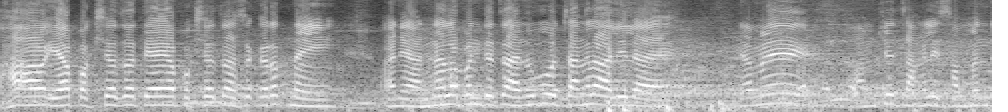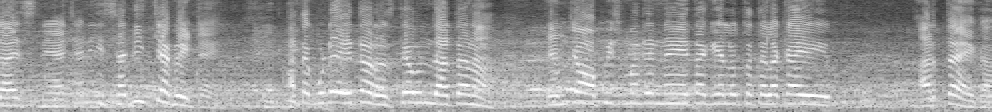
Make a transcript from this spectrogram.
हा या पक्षाचा त्या या पक्षाचा असं करत नाही. आणि अण्णाला पण त्याचा अनुभव चांगला आलेला आहे. त्यामुळे आमचे चांगले संबंध आहेत स्नेहाचे आणि सदिच्छा भेट आहे. आता कुठे येता रस्त्याहून जाताना त्यांच्या ऑफिसमध्ये न येता गेलो तर त्याला काही अर्थ आहे का?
